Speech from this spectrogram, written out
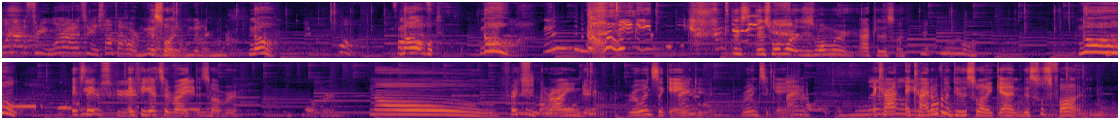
One out of three. One out of three. It's not that hard. Middle, This one. Middle, middle, middle. No. Oh, No. left. No. No. There's there's one more. There's one more after this one. No. No. If they if he gets it right, Yeah. it's over. Over. No. Freaking grinder. Ruins the game, dude. Ruins the I game. I kind I kind of want to do this one again. This was fun.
